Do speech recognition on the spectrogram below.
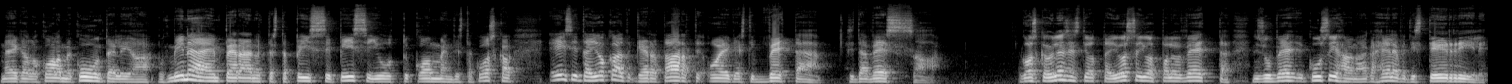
meikällä on kolme kuuntelijaa, mutta minä en perännyt tästä pissi, pissi juttu kommentista, koska ei sitä joka kerta tarvitse oikeasti vetää sitä vessaa. Koska yleisesti ottaen, jos sä juot paljon vettä, niin sun kusihan on aika helvetin steriili.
